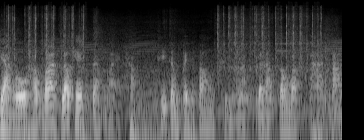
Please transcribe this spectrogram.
อยากรู้ครับว่าแล้วเคสแบบไหนครับ ที่จำเป็นจะต้องถึงระดับต้องแบบผ่าตัด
